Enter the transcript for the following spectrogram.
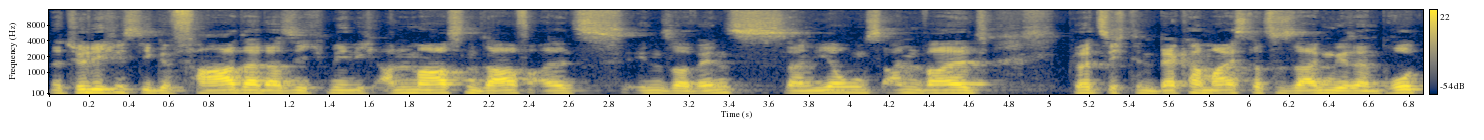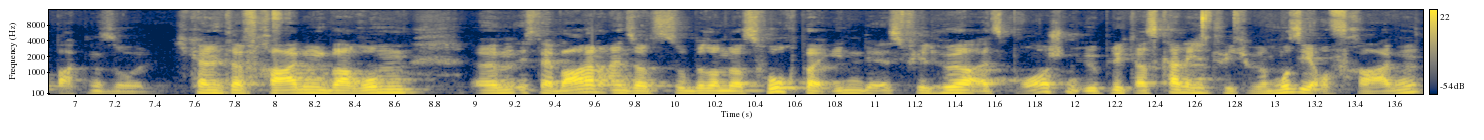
Natürlich ist die Gefahr da, dass ich mir nicht anmaßen darf, als Insolvenz-Sanierungsanwalt plötzlich dem Bäckermeister zu sagen, wie er sein Brot backen soll. Ich kann hinterfragen, warum ähm, ist der Wareneinsatz so besonders hoch bei Ihnen? Der ist viel höher als branchenüblich. Das kann ich natürlich muss ich auch fragen.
